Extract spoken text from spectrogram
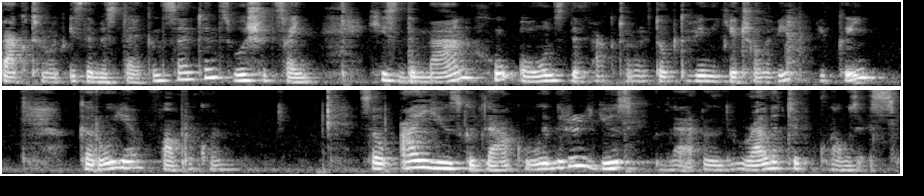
factory is a mistaken sentence. We should say he's the man who owns the factory. Тобто він є чоловік, який керує фабрикою. So I use good luck with reduced relative clauses.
